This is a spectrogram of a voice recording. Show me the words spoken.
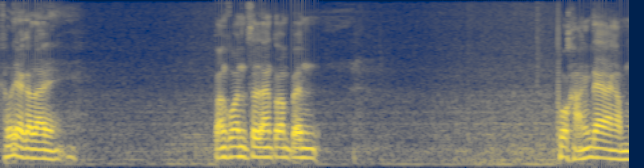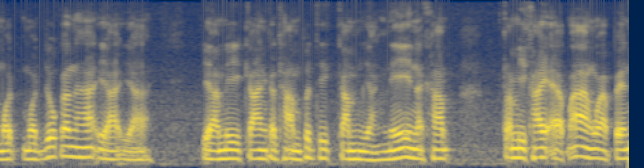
เขาเรียกอะไร บางคนแสดงตนเป็น พวกหางแดงอะหมดหมดยุคแล้วนะฮะอย่าอย่าอย่ามีการกระทำพฤติกรรมอย่างนี้นะครับ ถ้ามีใครแอบอ้างว่าเป็น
